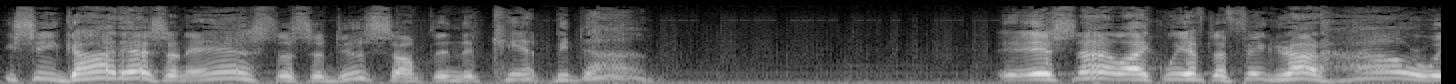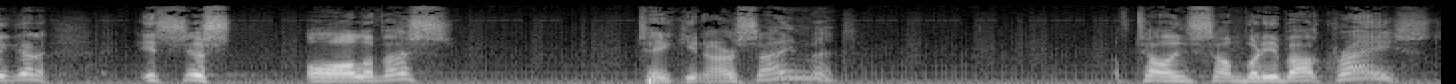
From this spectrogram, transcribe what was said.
You see, God hasn't asked us to do something that can't be done. It's not like we have to figure out how are we going to. It's just all of us taking our assignment of telling somebody about Christ.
